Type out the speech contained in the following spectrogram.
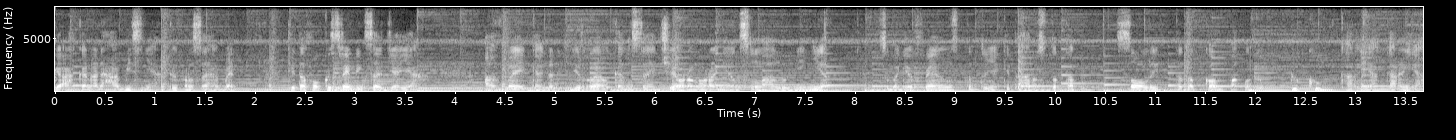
Gak akan ada habisnya tuh persahabat. Kita fokus trending saja ya. Abaikan dan hiraukan saja orang-orang yang selalu nyinyir. Sebagai fans tentunya kita harus tetap solid, tetap kompak untuk dukung karya-karya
